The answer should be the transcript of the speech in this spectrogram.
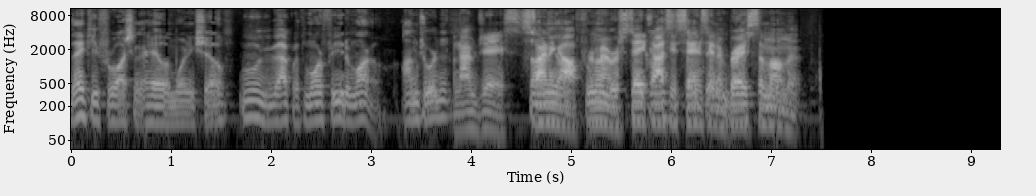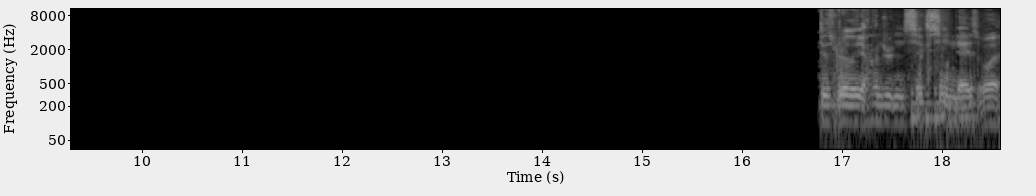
Thank you for watching the Halo Morning Show. We will be back with more for you tomorrow. I'm Jordan. And I'm Jace. Signing, Signing off. Remember, stay classy, saints, and embrace the moment. is really 116 days away.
